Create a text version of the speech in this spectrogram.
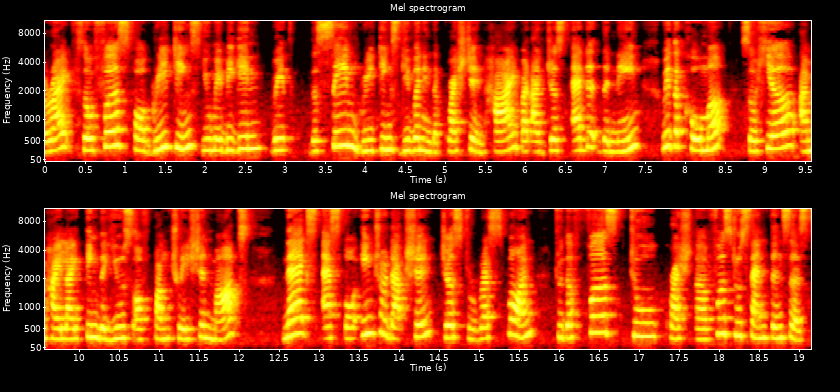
All right. So first for greetings, you may begin with the same greetings given in the question. Hi, but I've just added the name with a comma. So here I'm highlighting the use of punctuation marks. Next, as for introduction, just to respond, to the first two question, uh, first two sentences.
